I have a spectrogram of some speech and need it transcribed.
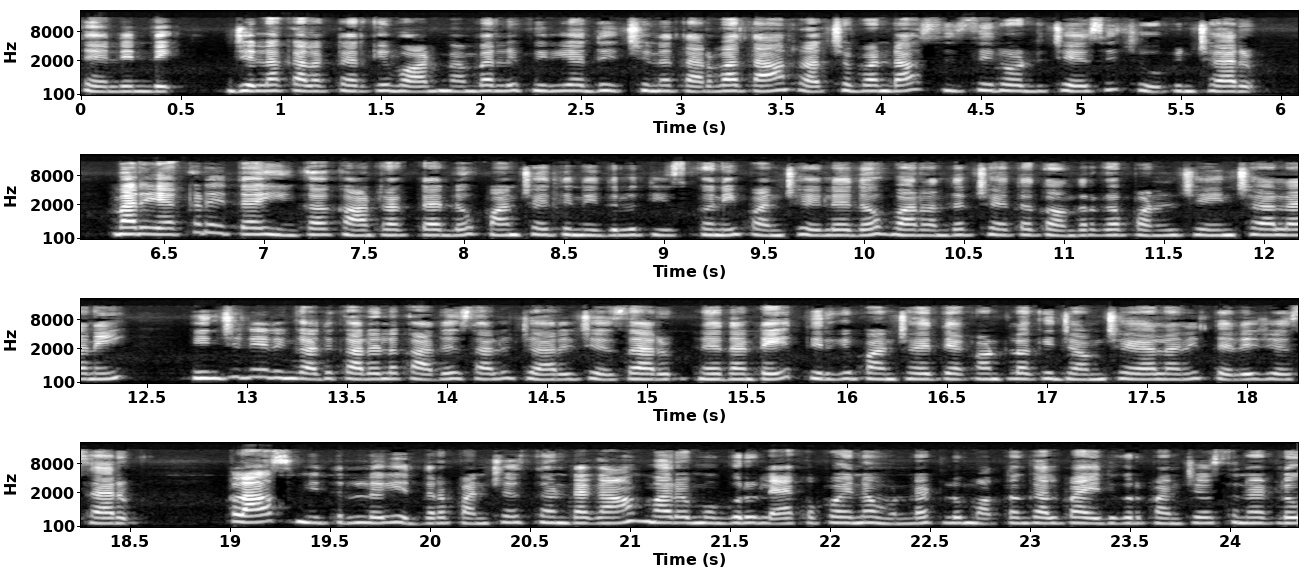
తేలింది. జిల్లా కలెక్టర్కి వార్డు మెంబర్లు ఫిర్యాదు ఇచ్చిన తర్వాత రచ్చబండ సిసి రోడ్డు చేసి చూపించారు. మరి ఎక్కడైతే ఇంకా కాంట్రాక్టర్లు పంచాయతీ నిధులు తీసుకుని పనిచేయలేదో వారందరి చేత తొందరగా పనులు చేయించాలని ఇంజనీరింగ్ అధికారులకు ఆదేశాలు జారీ చేశారు. లేదంటే తిరిగి పంచాయతీ అకౌంట్లోకి జమ చేయాలని తెలియజేశారు. క్లాస్ మిత్రులు ఇద్దరు పనిచేస్తుండగా మరో ముగ్గురు లేకపోయినా ఉన్నట్లు మొత్తం కలిపి ఐదుగురు పనిచేస్తున్నట్లు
